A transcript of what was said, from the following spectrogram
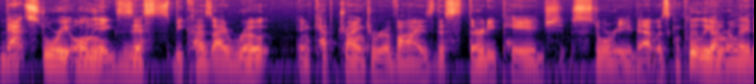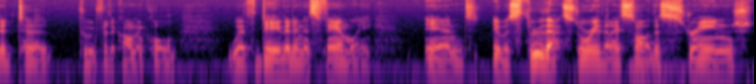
that story only exists because I wrote and kept trying to revise this 30 page story that was completely unrelated to Food for the Common Cold with David and his family. And it was through that story that I saw this strange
